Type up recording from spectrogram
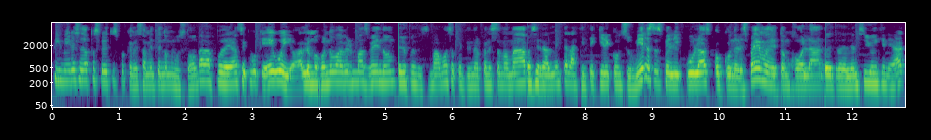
primera escena post créditos porque honestamente no me gustó. Para poder hacer como que, hey, güey, a lo mejor no va a haber más Venom, pero pues vamos a continuar con esta mamá. Pues si realmente la gente quiere consumir estas películas o con el Spider-Man de Tom Holland dentro del MCU en general.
